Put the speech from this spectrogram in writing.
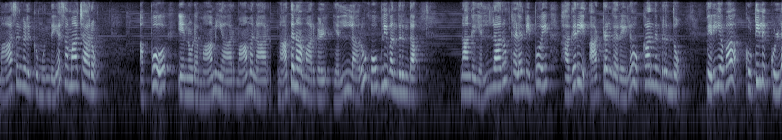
மாசங்களுக்கு முந்தைய சமாச்சாரம். அப்போ என்னோட மாமியார் மாமனார் நாத்தனாமார்கள் எல்லாரும் ஹூப்ளி வந்திருந்தா. நாங்க எல்லாரும் கிளம்பி போய் ஹகரி ஆற்றங்கரையில உட்கார்ந்துட்டு இருந்தோம் பெரியவா குட்டிலுக்குள்ள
